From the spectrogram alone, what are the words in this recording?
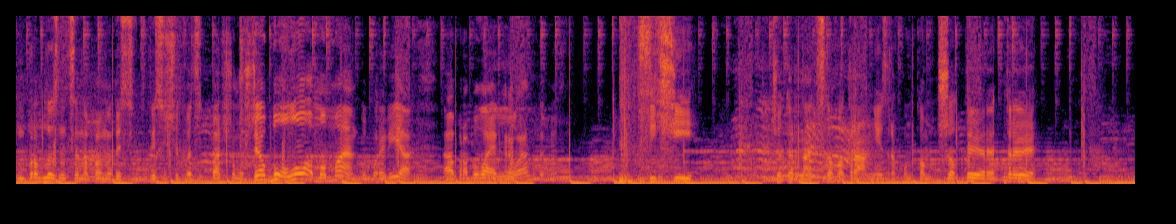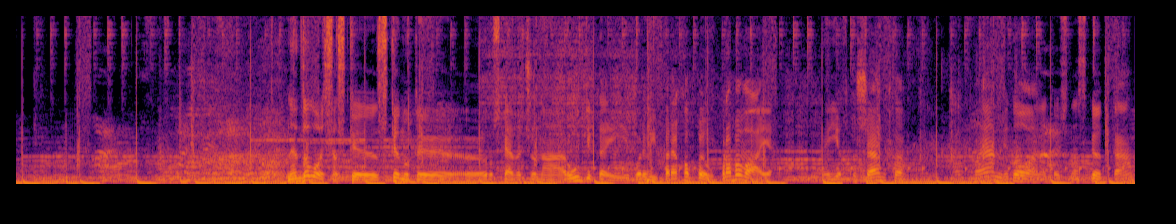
Ну, приблизно це, напевно, десь в 2021-му. Ще було момент у Буревія. е, Пробиває Кривенко. Січі 14 травня із рахунком 4-3. Не вдалося ски- скинути е, Рускевичу на Рудіка і Боревій перехопив. Пробиває Євтушенко. Віддала точна скидка.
